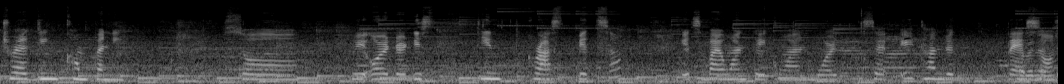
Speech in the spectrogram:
Trading Company. So, we ordered this thin crust pizza. It's buy one take one worth se- 800 pesos.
